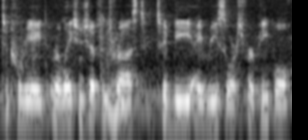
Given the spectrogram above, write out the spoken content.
to create relationships and trust, to be a resource for people.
